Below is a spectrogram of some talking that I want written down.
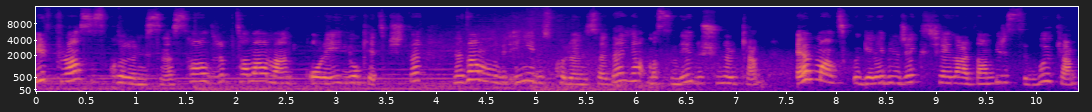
bir Fransız kolonisine saldırıp tamamen orayı yok etmişti. Neden bunu bir İngiliz kolonisi de yapmasın diye düşünürken en mantıklı gelebilecek şeylerden birisi buyken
